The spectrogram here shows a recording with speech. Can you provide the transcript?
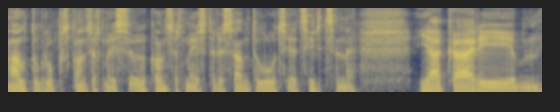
altu grupas koncertmeistare Santa Lūcija Circene, jā, kā arī um,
